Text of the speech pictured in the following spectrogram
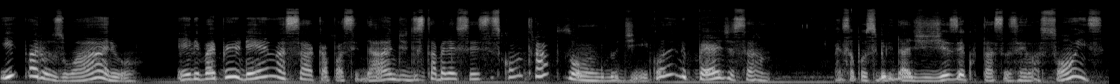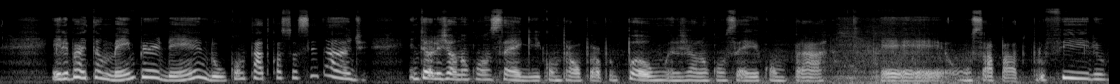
E para o usuário, ele vai perdendo essa capacidade de estabelecer esses contratos ao longo do dia. E quando ele perde essa essa possibilidade de executar essas relações, ele vai também perdendo o contato com a sociedade. Então ele já não consegue comprar o próprio pão, ele já não consegue comprar é, um sapato para o filho,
